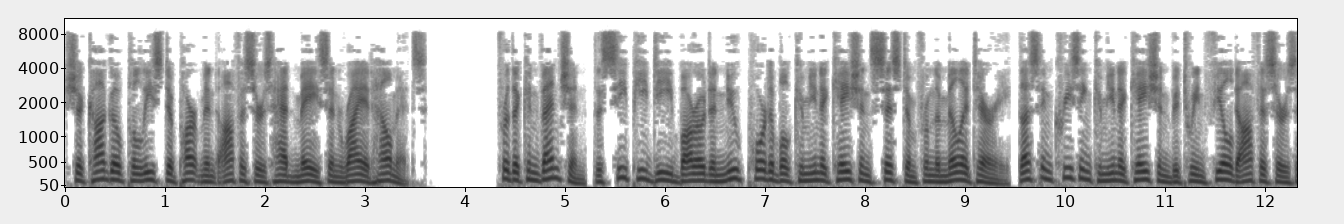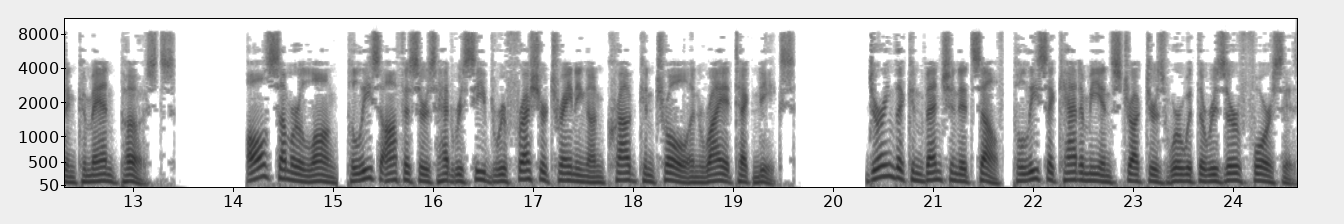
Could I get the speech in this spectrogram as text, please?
Chicago Police Department officers had mace and riot helmets. For the convention, the CPD borrowed a new portable communications system from the military, thus increasing communication between field officers and command posts. All summer long, police officers had received refresher training on crowd control and riot techniques. During the convention itself, police academy instructors were with the reserve forces,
